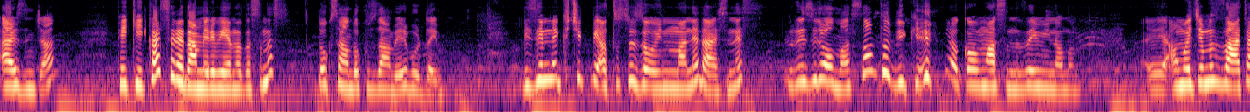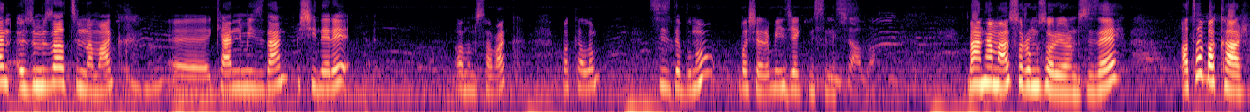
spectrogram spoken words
Erzincan. Peki kaç seneden beri Viyana'dasınız? 99'dan beri buradayım. Bizimle küçük bir atasözü oyununa ne dersiniz? Rezil olmazsam tabii ki. Yok olmazsınız emin olun. Ee, amacımız zaten özümüzü hatırlamak, ee, kendimizden bir şeyleri anımsamak. Bakalım siz de bunu başarabilecek misiniz? İnşallah. Ben hemen sorumu soruyorum size. Ata bakar,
